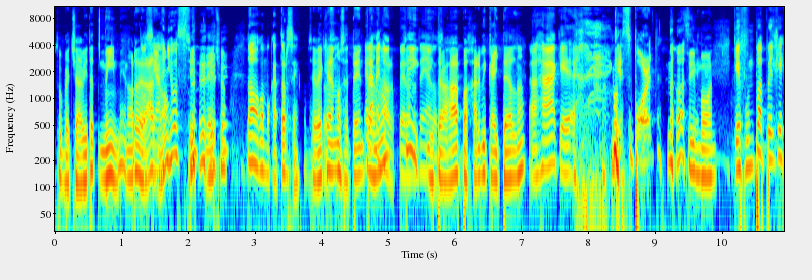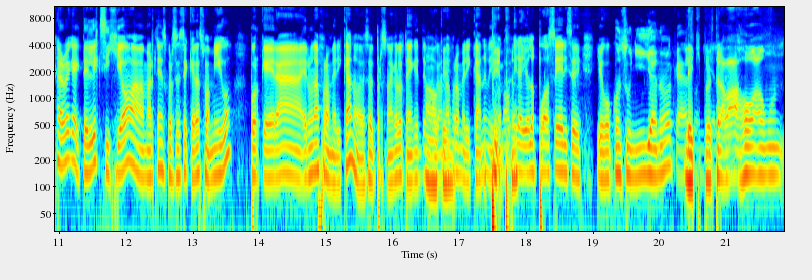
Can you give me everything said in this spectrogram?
Super chavita, mi menor de edad, ¿no? años. Sí, de hecho. no, como 14. Se ve que eran los 70, Era menor, pero sí, no tenía y trabajaba para Harvey Keitel, ¿no? Ajá, que, que Sport, ¿no? Simón. Que fue un papel que Harvey Keitel le exigió a Martin Scorsese, que era su amigo, porque era, era un afroamericano. O sea, el personaje lo tenía que interpretar ah, un afroamericano. Y me dijo, no, mira, yo lo puedo hacer. Y se llegó con su niña, ¿no? le quitó el trabajo a un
